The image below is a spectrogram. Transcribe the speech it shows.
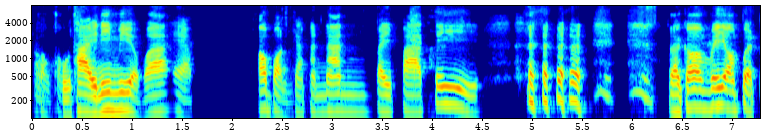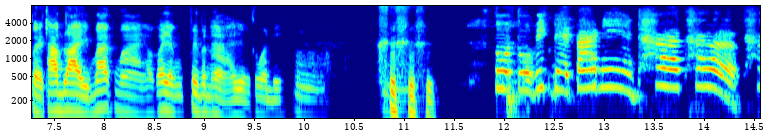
ของของไทยนี่มีแบบว่าแอบเข้าบ่อนการพนันไปปาร์ตี้ แล้วก็ไม่ยอมเปิดเผยไทม์ไลน์มากมายเขาก็ยังเป็นปัญหาอยู่ทุกวันนี้อืมตัวตัว Big Data นี่ถ้าถ้าถ้า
